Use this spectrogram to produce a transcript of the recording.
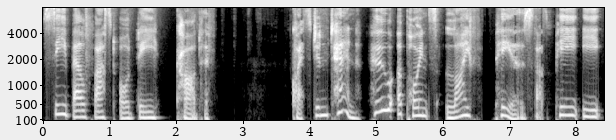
C, Belfast, or D, Cardiff. Question 10. Who appoints life peers? That's P-E-E-R-S.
